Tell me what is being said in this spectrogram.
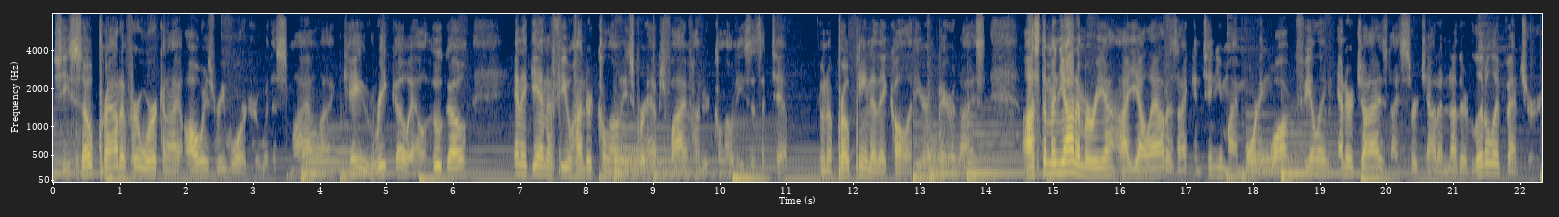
She's so proud of her work, and I always reward her with a smile, a Que Rico El Jugo, and again a few hundred colones, perhaps 500 colones as a tip. Una propina, they call it here in paradise. Hasta mañana, Maria, I yell out as I continue my morning walk. Feeling energized, I search out another little adventure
